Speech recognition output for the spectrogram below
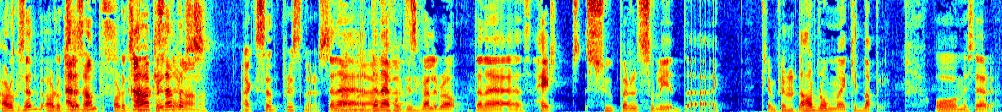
Har dere sett, har dere Er det sett, sant? Har dere Jeg har ikke sett den ennå. Jeg har ikke sett Prisoners. Den er, men, den er eh, faktisk veldig bra. Den er helt supersolid eh, krimfilm. Mm. Det handler om kidnapping og mysteriet.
